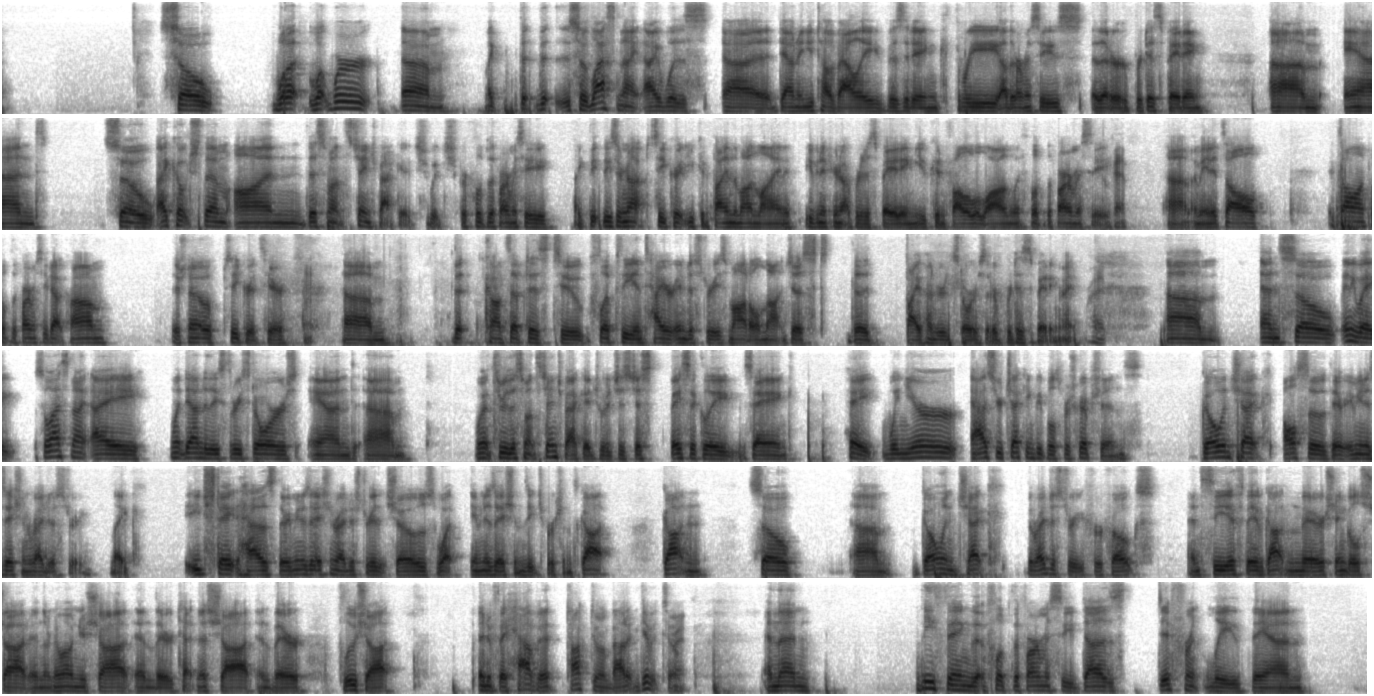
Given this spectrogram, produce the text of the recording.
so what what we're um, like the, the, so last night I was uh, down in Utah Valley visiting three other pharmacies that are participating, um, and so I coached them on this month's change package, which for Flip the Pharmacy, like th- these are not secret. You can find them online, if, even if you're not participating. You can follow along with Flip the Pharmacy. Okay. Um, I mean, it's all it's all on flipthepharmacy.com. There's no secrets here. Um, the concept is to flip the entire industry's model, not just the 500 stores that are participating, right? Right. Um, and so, anyway, so last night I went down to these three stores and um, went through this month's change package, which is just basically saying, hey, when you're, as you're checking people's prescriptions, go and check also their immunization registry. Like each state has their immunization registry that shows what immunizations each person's got gotten. So um, go and check the registry for folks and see if they've gotten their shingles shot and their pneumonia shot and their tetanus shot and their flu shot. And if they haven't, talk to them about it and give it to them. And then the thing that Flip the Pharmacy does differently than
